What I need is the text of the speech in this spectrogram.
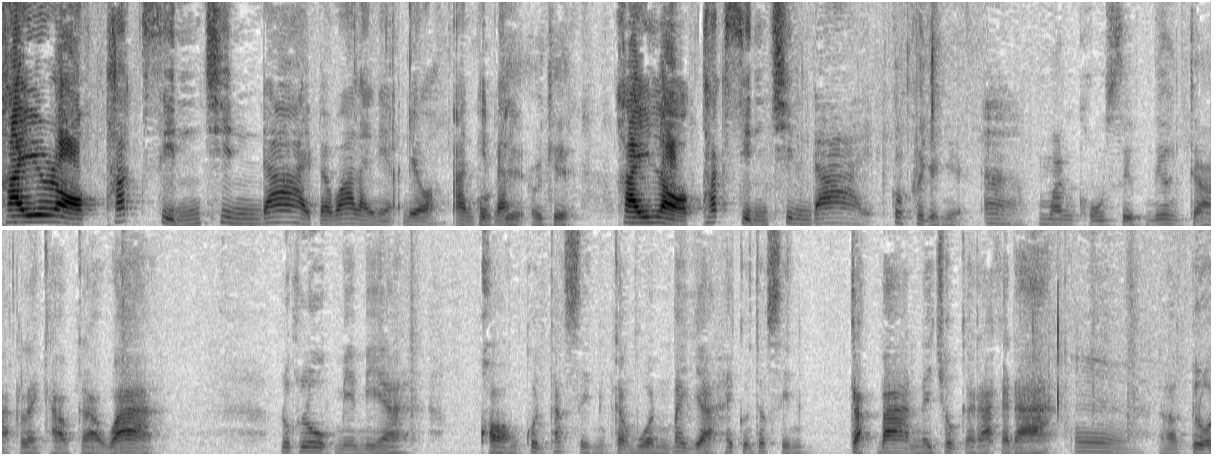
ใครหลอกทักษิณชินได้แปลว่าอะไรเนี่ย เดี๋ยวอ่านโอผิดไหมเคโอเค ใครหลอกทักษิณชินได้ก็คืออย่างนี้ย อ่ามันคงสืบเนื่องจากแหล่งข่าวกล่าวว่า ลูกๆเมียเมียๆของคุณทักษิณกังวลไม่อยากให้คุณทักษิณกลับบ้านในช่วงกรกฎาอืมเอ่อกลัว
